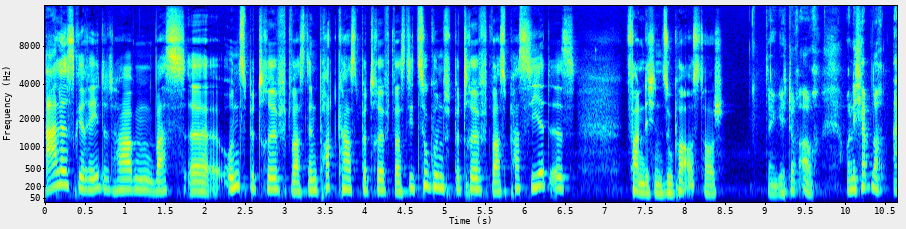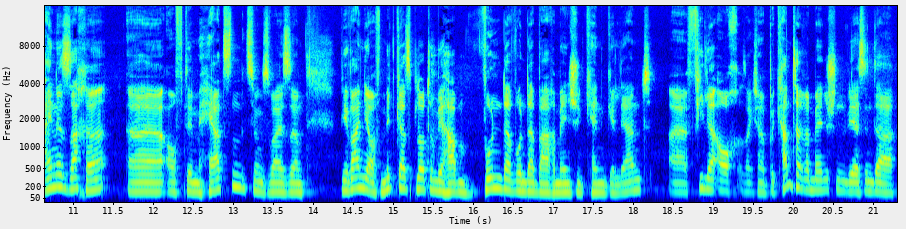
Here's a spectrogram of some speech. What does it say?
alles geredet haben, was äh, uns betrifft, was den Podcast betrifft, was die Zukunft betrifft, was passiert ist. Fand ich ein super Austausch. Denke ich doch auch. Und ich habe noch eine Sache äh, auf dem Herzen, beziehungsweise wir waren ja auf Midgardsplot und wir haben wunder, wunderbare Menschen kennengelernt. Äh, viele auch, sag ich mal, bekanntere Menschen. Wir sind da,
